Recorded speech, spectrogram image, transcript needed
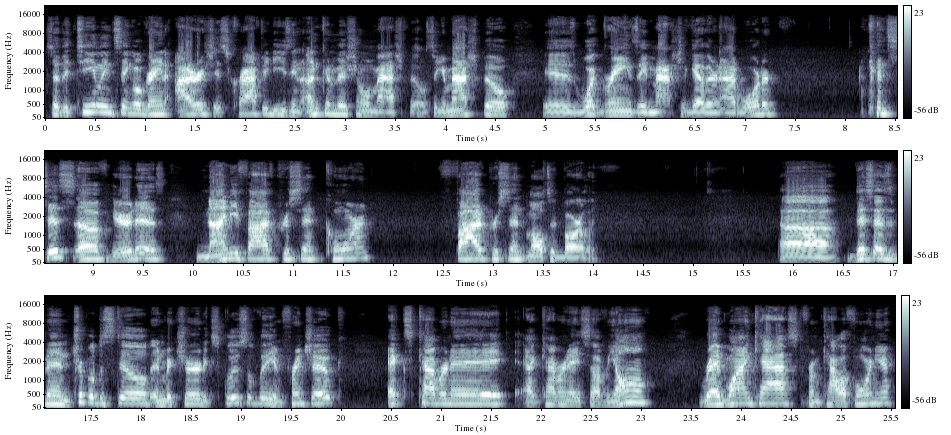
So the Teeling single grain Irish is crafted using unconventional mash bill. So your mash bill is what grains they mash together and add water. Consists of, here it is, 95% corn, 5% malted barley. Uh, this has been triple distilled and matured exclusively in French oak, ex Cabernet, uh, Cabernet Sauvignon, red wine cask from California,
